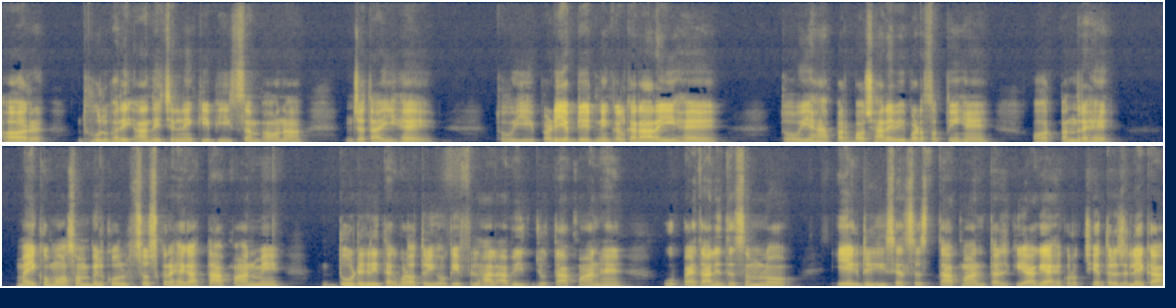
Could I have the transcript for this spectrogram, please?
और धूल भरी आंधी चलने की भी संभावना जताई है। तो ये बड़ी अपडेट निकल कर आ रही है। तो यहाँ पर बौछारें भी पड़ सकती हैं और पंद्रह मई को मौसम बिल्कुल शुष्क रहेगा, तापमान में दो डिग्री तक बढ़ोतरी होगी। फ़िलहाल अभी जो तापमान है, वो पैंतालीस दशमलव एक डिग्री सेल्सियस तापमान दर्ज किया गया है कुरुक्षेत्र ज़िले का।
